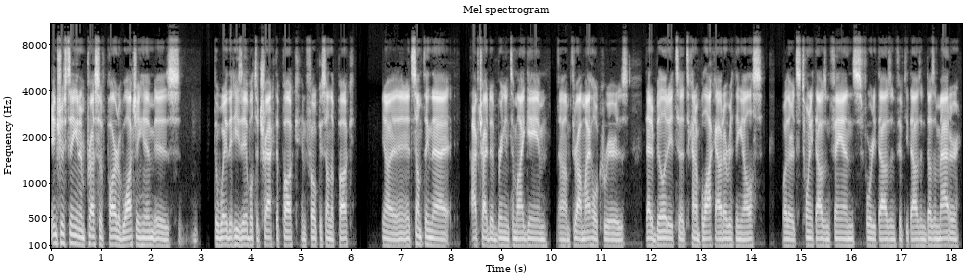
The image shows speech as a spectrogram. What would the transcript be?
interesting and impressive part of watching him is the way that he's able to track the puck and focus on the puck. You know, it's something that I've tried to bring into my game um, throughout my whole career is that ability to, to kind of block out everything else whether it's 20,000 fans, 40,000, 50,000, doesn't matter.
